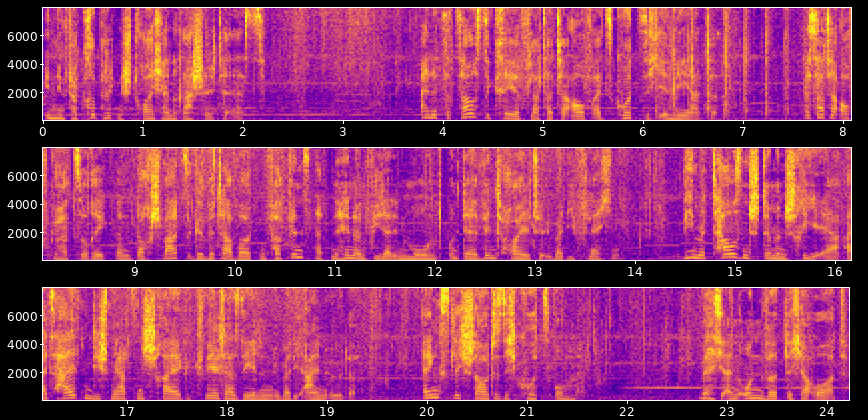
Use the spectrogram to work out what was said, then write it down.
In den verkrüppelten Sträuchern raschelte es. Eine zerzauste Krähe flatterte auf, als Kurz sich ihr näherte. Es hatte aufgehört zu regnen, doch schwarze Gewitterwolken verfinsterten hin und wieder den Mond und der Wind heulte über die Flächen. Wie mit tausend Stimmen schrie er, als halten die Schmerzensschreie gequälter Seelen über die Einöde. Ängstlich schaute sich kurz um. Welch ein unwirtlicher Ort.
